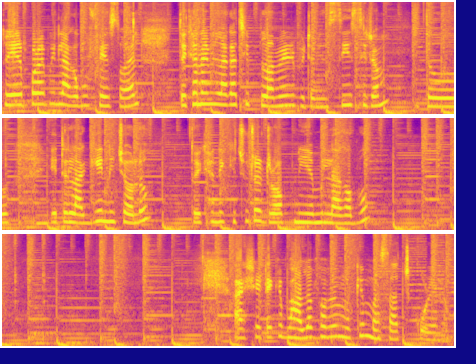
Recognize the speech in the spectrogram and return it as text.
তো এরপর আমি লাগাবো ফেস অয়েল তো এখানে আমি লাগাচ্ছি প্লামের ভিটামিন সি সিরাম তো এটা লাগিয়ে নি, চলো। তো এখানে কিছুটা ড্রপ নিয়ে আমি লাগাবো। আর সেটাকে ভালোভাবে মুখে মাসাজ করে নেব।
